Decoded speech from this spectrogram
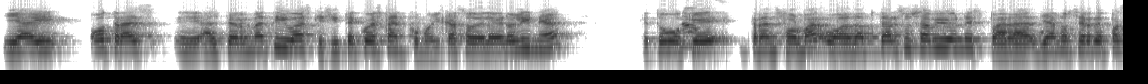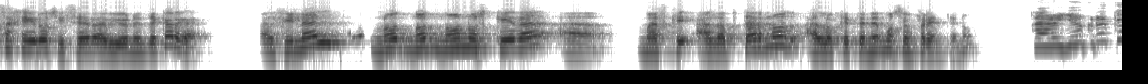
Y hay otras eh, alternativas que sí te cuestan, como el caso de la aerolínea, que tuvo que transformar o adaptar sus aviones para ya no ser de pasajeros y ser aviones de carga. Al final, no, no, no nos queda ah, más que adaptarnos a lo que tenemos enfrente, ¿no? Claro, yo creo que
